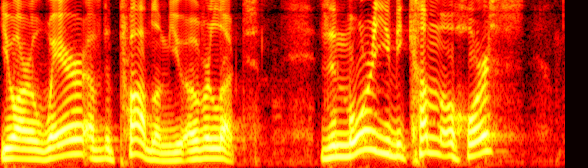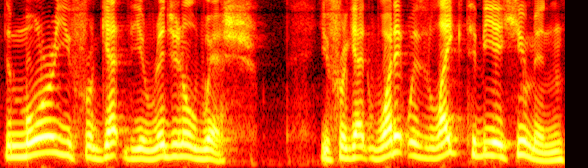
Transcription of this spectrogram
you are aware of the problem you overlooked. The more you become a horse, the more you forget the original wish. You forget what it was like to be a human,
